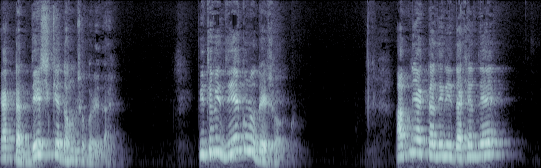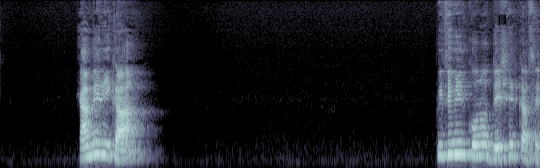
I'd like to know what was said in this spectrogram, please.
একটা দেশকে ধ্বংস করে দেয়। পৃথিবীর যে কোনো দেশ হোক, আপনি একটা জিনিস দেখেন যে আমেরিকা পৃথিবীর কোনো দেশের কাছে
